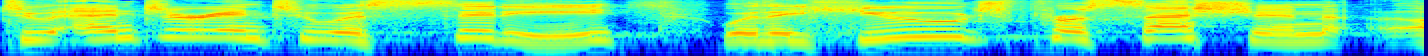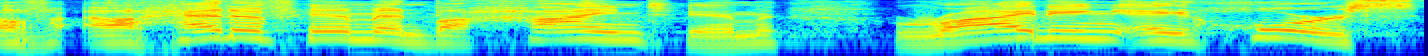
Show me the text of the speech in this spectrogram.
to enter into a city with a huge procession of ahead of him and behind him, riding a horse,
